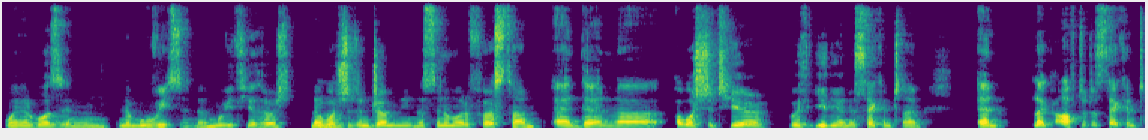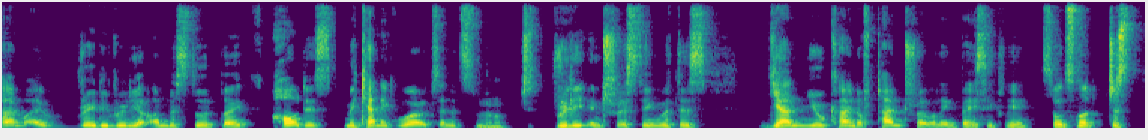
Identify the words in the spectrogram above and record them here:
when it was in, in the movies in the movie theaters. And I Mhm. watched it in Germany in the cinema the first time, and then uh, I watched it here with Ilya the second time. And like after the second time, I really really understood like how this mechanic works, and it's Mhm. Really interesting with this yeah new kind of time traveling basically. So it's not just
